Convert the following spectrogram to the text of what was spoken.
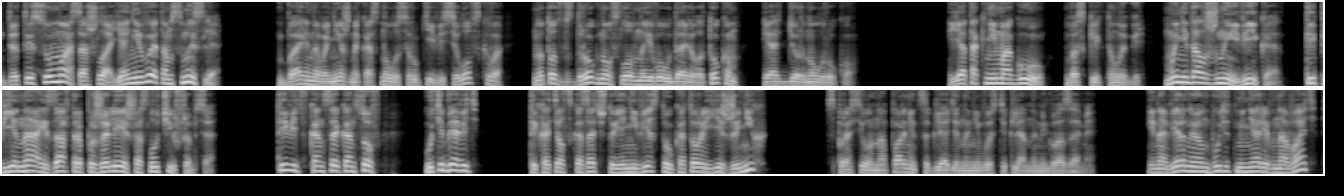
«Да ты с ума сошла! Я не в этом смысле!» Баринова нежно коснулась руки Веселовского, но тот вздрогнул, словно его ударило током, и отдернул руку. «Я так не могу!» — воскликнул Игорь. «Мы не должны, Вика! Ты пьяна и завтра пожалеешь о случившемся! Ты ведь, в конце концов, у тебя ведь... Ты хотел сказать, что я невеста, у которой есть жених?» — спросила напарница, глядя на него стеклянными глазами. «И, наверное, он будет меня ревновать?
